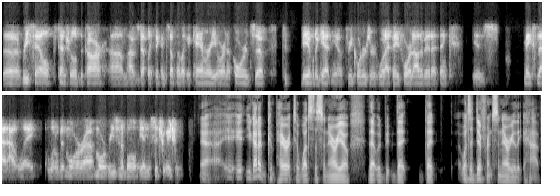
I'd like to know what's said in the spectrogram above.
the resale potential of the car. Um, I was definitely thinking something like a Camry or an Accord. So to be able to get you know three quarters or what I paid for it out of it, I think is makes that outlay a little bit more uh, more reasonable in the situation. Yeah, it, it, you got to compare it to what's the scenario that would be that that what's a different scenario that you have.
